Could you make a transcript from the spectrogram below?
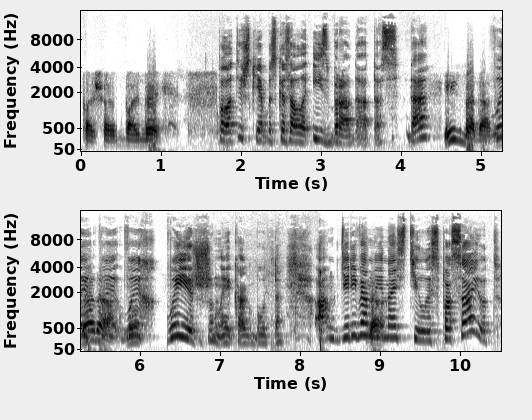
большой борьбы. По-латышски я бы сказала «избрадатас», да? «Избрадатас», вы, да-да. Вы, вы их выезженные как будто. А деревянные да. настилы спасают?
